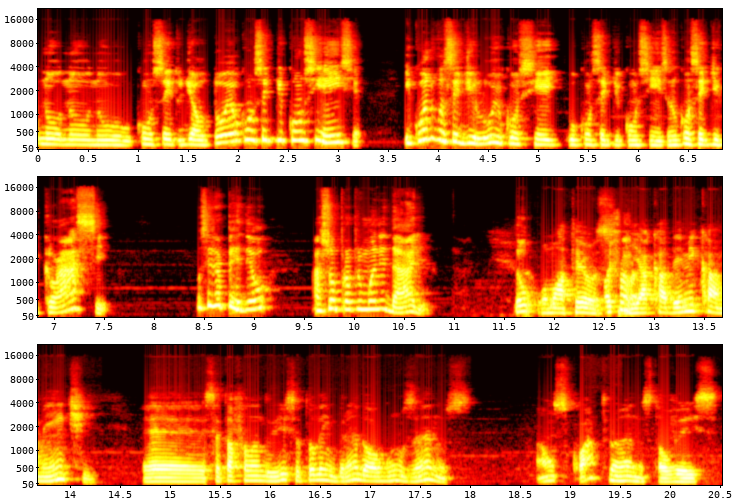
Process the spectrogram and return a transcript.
no, no, no, conceito de autor é o conceito de consciência. E quando você dilui o, o conceito de consciência no conceito de classe, você já perdeu a sua própria humanidade. Então, Ô, Matheus, e academicamente, é, você está falando isso, eu estou lembrando há alguns anos, há uns quatro anos talvez,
